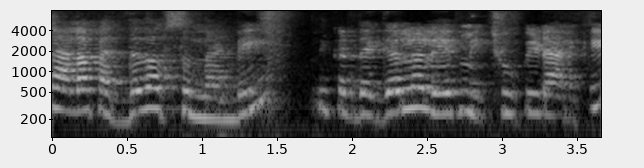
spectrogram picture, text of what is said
చాలా పెద్దది వస్తుందండి. ఇక్కడ దగ్గరలో లేదు మీకు చూపించడానికి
